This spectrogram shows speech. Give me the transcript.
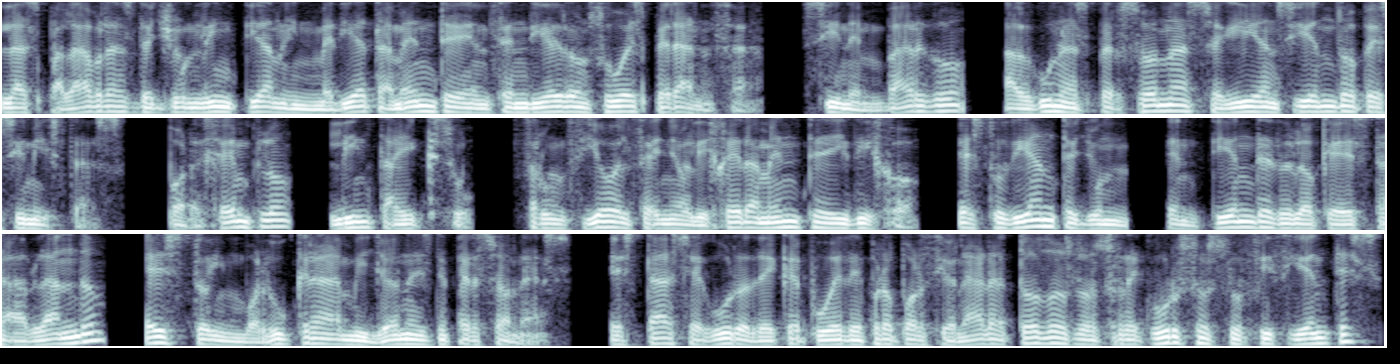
Las palabras de Jun Tian inmediatamente encendieron su esperanza. Sin embargo, algunas personas seguían siendo pesimistas. Por ejemplo, Lin Taixu. Frunció el ceño ligeramente y dijo, Estudiante Yun, ¿entiende de lo que está hablando? Esto involucra a millones de personas. ¿Está seguro de que puede proporcionar a todos los recursos suficientes?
